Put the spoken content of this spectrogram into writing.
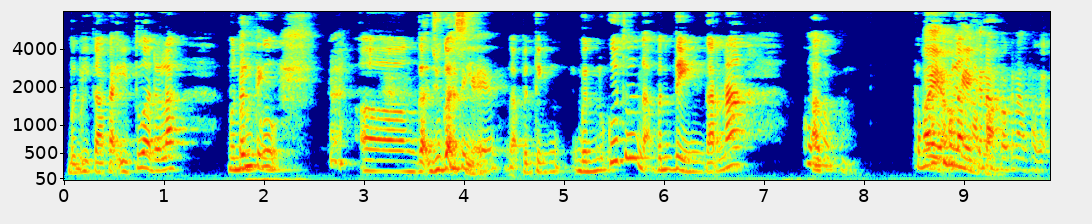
Bagi kakak itu adalah menurutku eh, nggak juga Penting sih, nggak ya? penting. Menurutku itu nggak penting karena Kok nggak? kemarin oh, iya, aku bilang oke. apa? Kenapa? Kenapa kak?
